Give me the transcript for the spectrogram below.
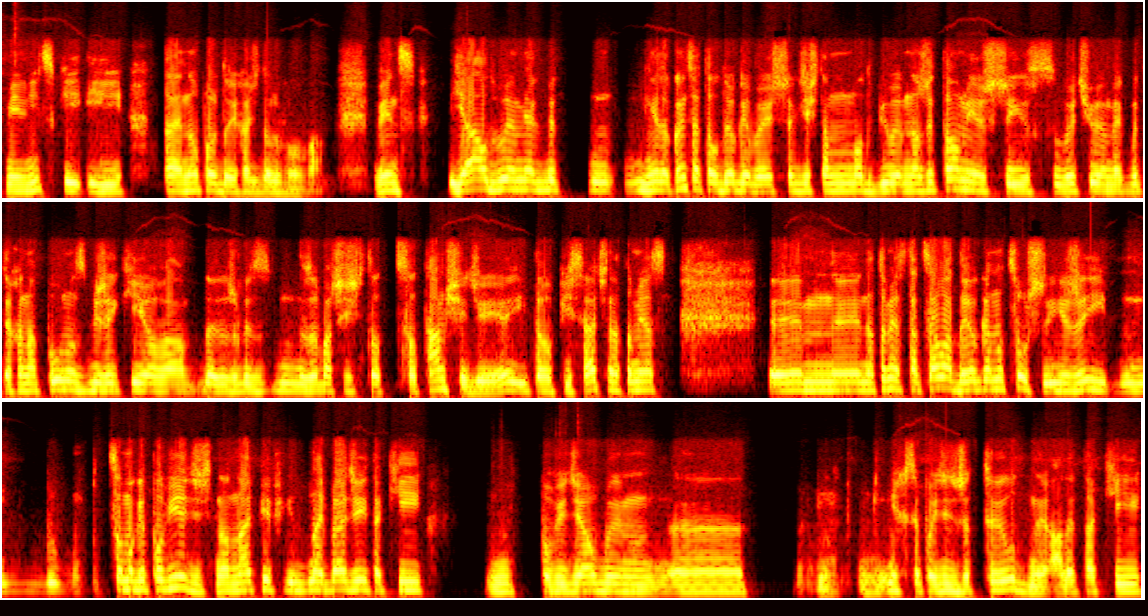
Chmielnicki i Tarenopol dojechać do Lwowa. Więc ja odbyłem jakby nie do końca tą drogę, bo jeszcze gdzieś tam odbiłem na Żytomierz, czyli wróciłem jakby trochę na północ bliżej Kijowa, żeby zobaczyć to, co tam się dzieje i to opisać. Natomiast Natomiast ta cała droga, no cóż, jeżeli, co mogę powiedzieć? No najpierw najbardziej taki, powiedziałbym, e, nie chcę powiedzieć, że trudny, ale taki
